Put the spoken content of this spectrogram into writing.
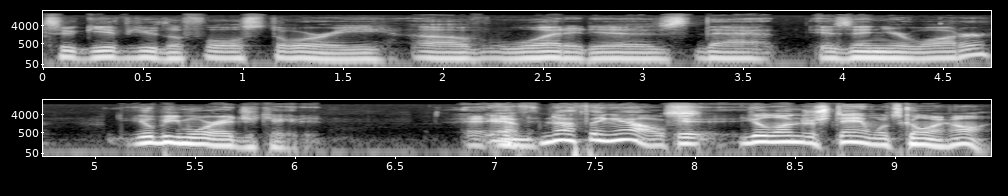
to give you the full story of what it is that is in your water. You'll be more educated. And, if nothing else, it- you'll understand what's going on.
